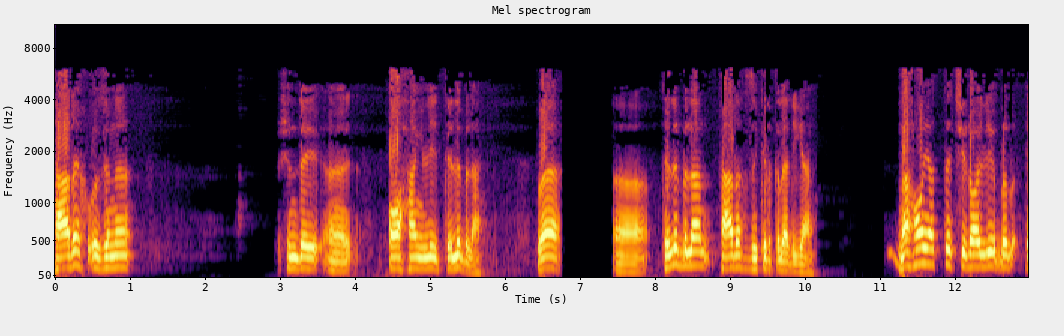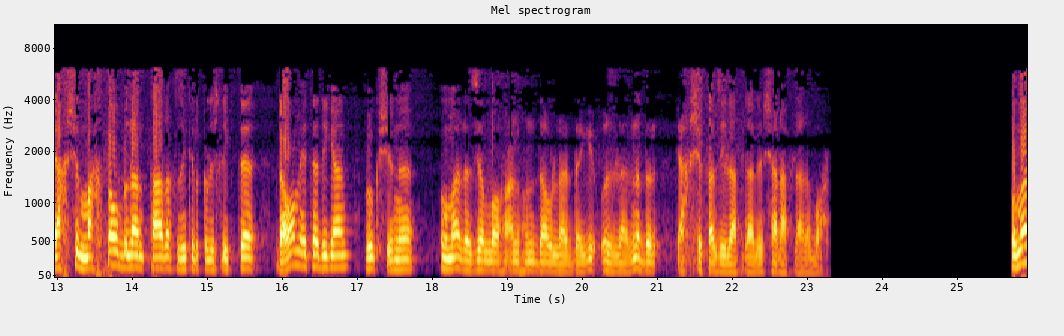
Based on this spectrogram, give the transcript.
tarix o'zini shunday e, ohangli tili bilan va e, tili bilan tarix zikr qiladigan. Nihoyatda chiroyli bir yaxshi maqtov bilan tarix zikr qilishlikda davom etadigan bu kishini umar roziyallohu anhu davrlaridagi o'zlarini bir yaxshi fazilatlari sharaflari bor. Umar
